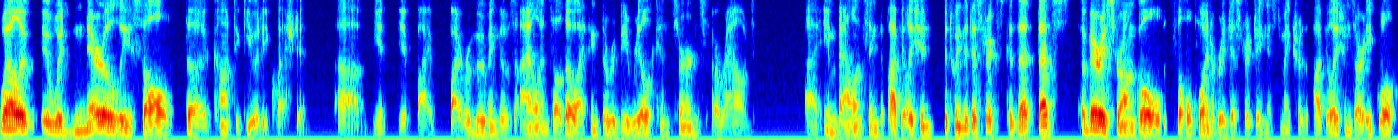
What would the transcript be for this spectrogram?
Well, it, it would narrowly solve the contiguity question uh, you know, if by by removing those islands. Although I think there would be real concerns around uh, imbalancing the population between the districts because that that's a very strong goal. It's the whole point of redistricting is to make sure the populations are equal.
